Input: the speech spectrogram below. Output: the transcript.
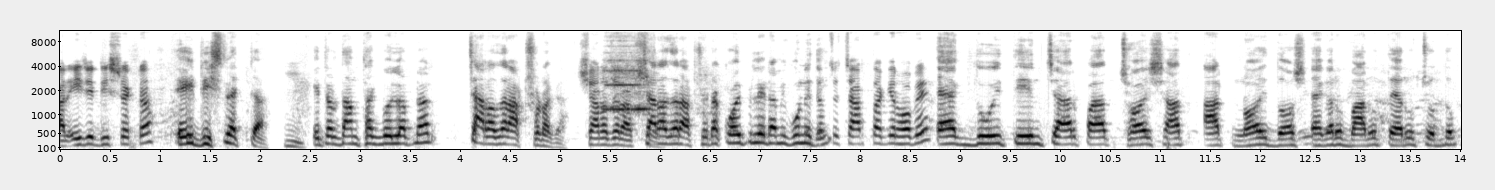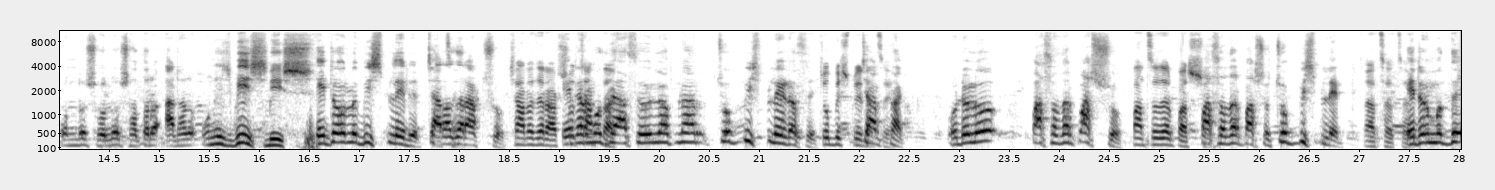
আর এই যে ডিশ র্যাকটা এই ডিশ র্যাকটা এটার দাম থাকবে হলো আপনার চার হাজার আটশো টাকা। চার হাজার চার হাজার আটশো এটা কয় প্লেট আমি গুনে দিই? হচ্ছে চার তাকের হবে। এক দুই তিন চার পাঁচ ছয় সাত আট নয় দশ এগারো বারো তেরো চোদ্দ পনেরো ষোলো সতেরো আঠারো উনিশ বিশ। বিশ। এটা হলো বিশ প্লেটের চার হাজার আটশো। চার হাজার আটশো এটার মধ্যে আছে হলো আপনার চব্বিশ প্লেট আছে। 24 প্লেট চার। থাক ওটা হলো পাঁচ হাজার পাঁচশো। পাঁচ হাজার পাঁচশো। পাঁচ হাজার পাঁচশো চব্বিশ প্লেট। আচ্ছা আচ্ছা। এটার মধ্যে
